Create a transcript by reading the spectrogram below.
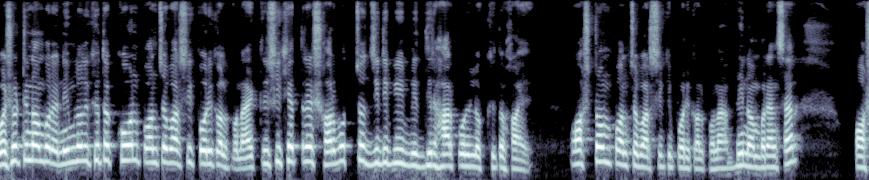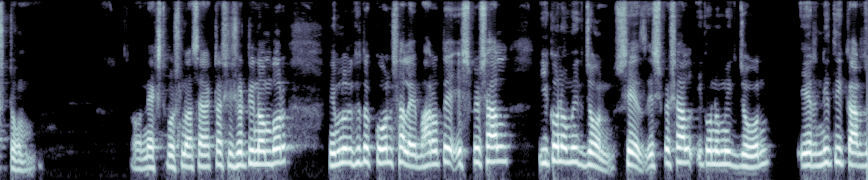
পঁয়ষট্টি নম্বরে নিম্নলিখিত কোন পঞ্চবার্ষিক পরিকল্পনায় কৃষিক্ষেত্রে সর্বোচ্চ জিডিপি বৃদ্ধির হার পরিলক্ষিত হয়? অষ্টম পঞ্চবার্ষিকী পরিকল্পনা বি নম্বর অ্যান্সার অষ্টম। নেক্সট প্রশ্ন আছে আর একটা ছেষট্টি নম্বর। নিম্নলিখিত কোন সালে ভারতে স্পেশাল ইকোনমিক জোন শেষ স্পেশাল ইকোনমিক জোন এর নীতি কার্য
